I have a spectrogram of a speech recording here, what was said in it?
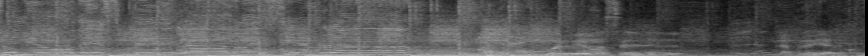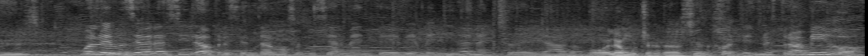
sueño desvelado encierra. Volvemos en el- la previa de los jueves. Volvemos y ahora sí lo presentamos oficialmente. Bienvenido Nacho Delgado. Hola, muchas gracias. Eh, Nuestro amigo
